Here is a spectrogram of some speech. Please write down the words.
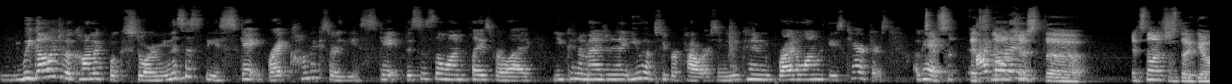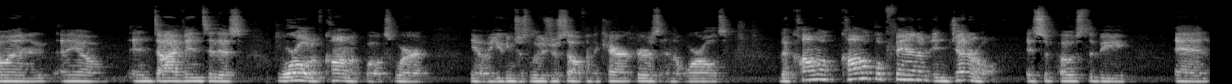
we go into a comic book store. I mean, this is the escape, right? Comics are the escape. This is the one place where, like, you can imagine that you have superpowers and you can ride along with these characters. Okay, It's, it's not in- just the. It's not just the go in, you know, and dive into this world of comic books where you know you can just lose yourself in the characters and the worlds. The comic comic book fandom in general is supposed to be an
